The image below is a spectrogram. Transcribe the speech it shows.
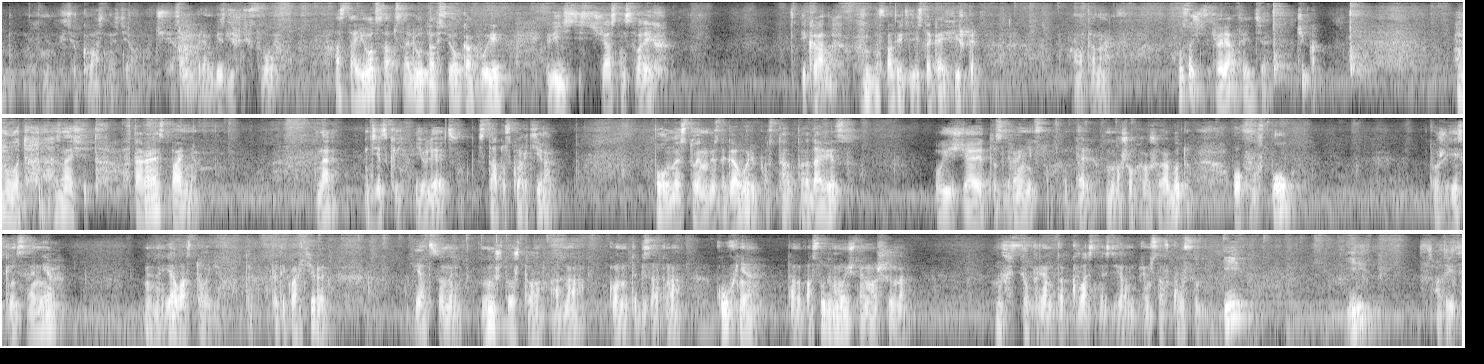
все классно сделано, честно, прям без лишних слов остается абсолютно все, как вы видите сейчас на своих экранах. Смотрите, здесь такая фишка. Вот она. Ну, сочинский вариант, видите? Чик. Вот, значит, вторая спальня. Она детской является. Статус квартира. Полная стоимость в договоре. Просто продавец уезжает за границу. Далее, ну, нашел хорошую работу окна в пол. Тоже есть кондиционер. Я в восторге от этой квартиры и от цены. Ну и что, что одна комната без окна. Кухня, там и посудомоечная машина. Ну все прям так классно сделано, прям со вкусом. И, и, смотрите,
